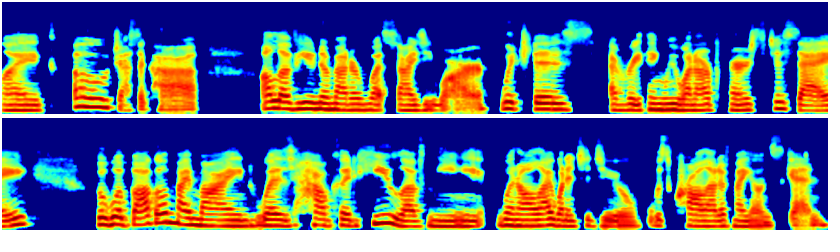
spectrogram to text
like, oh, Jessica, I'll love you no matter what size you are, which is everything we want our partners to say. But what boggled my mind was how could he love me when all I wanted to do was crawl out of my own skin?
